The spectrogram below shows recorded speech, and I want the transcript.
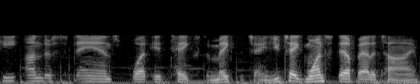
He understands what it takes to make the change. You take one step at a time,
